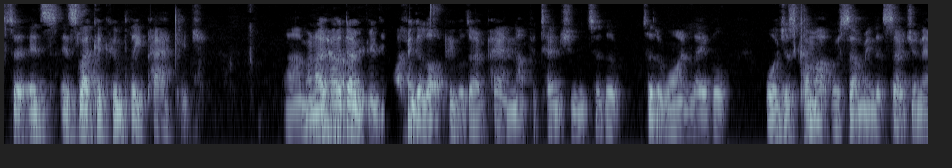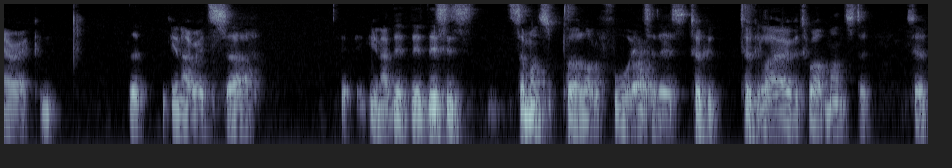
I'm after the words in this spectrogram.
so it's it's like a complete package. Um, and I, yeah, I don't. I, I think a lot of people don't pay enough attention to the to the wine label, or just come up with something that's so generic and that you know it's uh, you know th- th- this is someone's put a lot of thought into this. Took a, took like over twelve months to to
